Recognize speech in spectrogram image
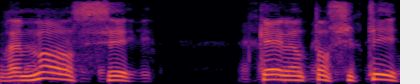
Vraiment, c'est quelle intensité.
